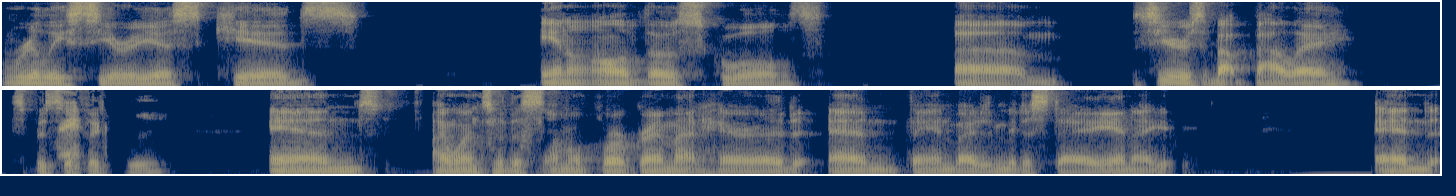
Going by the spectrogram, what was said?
really serious kids in all of those schools, um, serious about ballet specifically. And I went to the summer program at Harid, and they invited me to stay, and I, and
